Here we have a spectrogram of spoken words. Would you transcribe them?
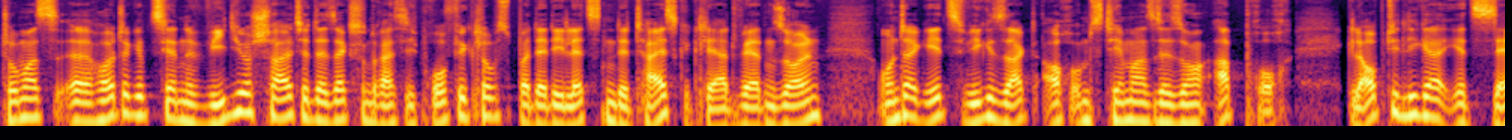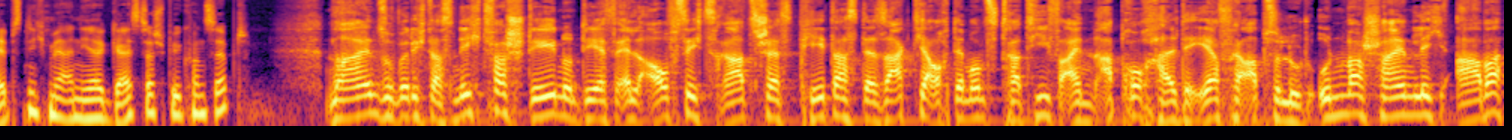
Thomas, äh, heute gibt es ja eine Videoschalte der 36 Profiklubs, bei der die letzten Details geklärt werden sollen. Und da geht es, wie gesagt, auch ums Thema Saisonabbruch. Glaubt die Liga jetzt selbst nicht mehr an ihr Geisterspielkonzept? Nein, so würde ich das nicht verstehen. Und DFL-Aufsichtsratschef Peters, der sagt ja auch demonstrativ, einen Abbruch halte er für absolut unwahrscheinlich. Aber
